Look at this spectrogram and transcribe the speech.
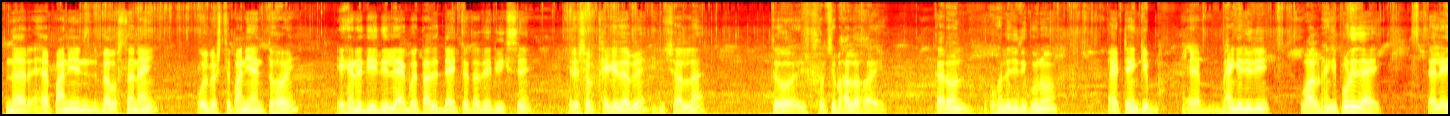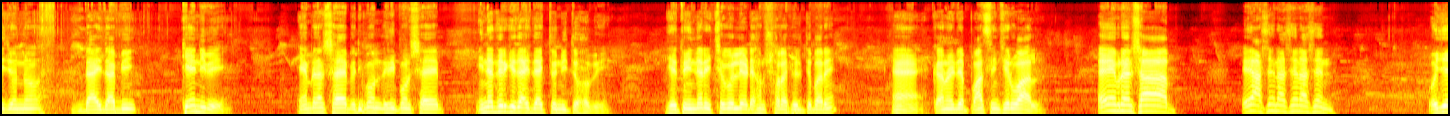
আপনার হ্যাঁ, পানির ব্যবস্থা নাই ওই ব্যবস্থা পানি আনতে হয়। এখানে দিয়ে দিলে একবার তাদের দায়িত্ব তাদের রিক্সে এটা সব থেকে যাবে ইনশাল্লাহ তো সবচেয়ে ভালো হয়। কারণ ওখানে যদি কোনো ট্যাঙ্কি ভেঙে যদি ওয়াল ভেঙে পড়ে যায়, তাহলে এই জন্য দায় দাবি কে নিবে? ইমরান সাহেব, রিপন রিপন সাহেব, ইনাদেরকে দায় দায়িত্ব নিতে হবে। যেহেতু ইনারা ইচ্ছে করলে এটা এখন সরাই ফেলতে পারে। হ্যাঁ কারণ এটা পাঁচ ইঞ্চের ওয়াল। এ, ইমরান সাহেব! এ, আসেন আসেন আসেন। ওই যে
